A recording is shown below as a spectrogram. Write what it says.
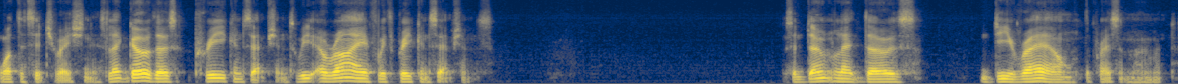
what the situation is. Let go of those preconceptions. We arrive with preconceptions. So don't let those derail the present moment.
